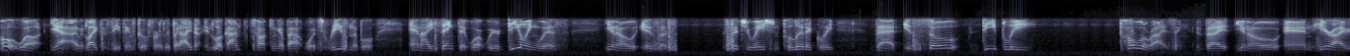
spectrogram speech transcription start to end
Oh well, yeah, I would like to see things go further, but I don't, look. I'm talking about what's reasonable, and I think that what we're dealing with, you know, is a situation politically that is so deeply polarizing right you know and here i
